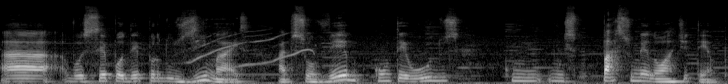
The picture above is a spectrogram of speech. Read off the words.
a você poder produzir mais, absorver conteúdos com um espaço menor de tempo.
